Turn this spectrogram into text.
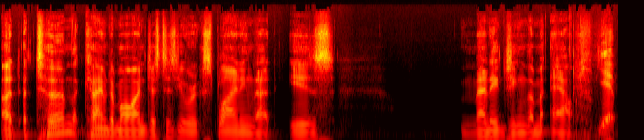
a, a term that came to mind just as you were explaining that is managing them out. Yep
